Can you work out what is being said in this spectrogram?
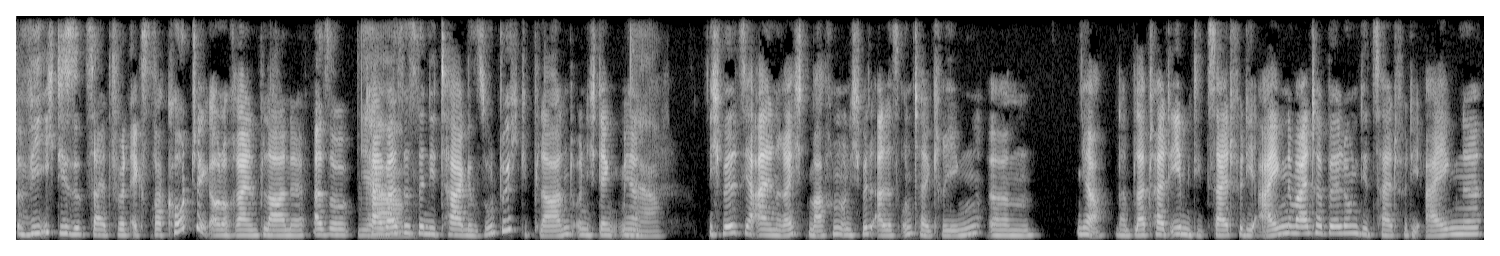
wie ich diese Zeit für ein extra Coaching auch noch reinplane. Also ja. teilweise sind die Tage so durchgeplant und ich denke mir, ja ich will es ja allen recht machen und ich will alles unterkriegen. Ähm, ja, dann bleibt halt eben die Zeit für die eigene Weiterbildung, die Zeit für die eigene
